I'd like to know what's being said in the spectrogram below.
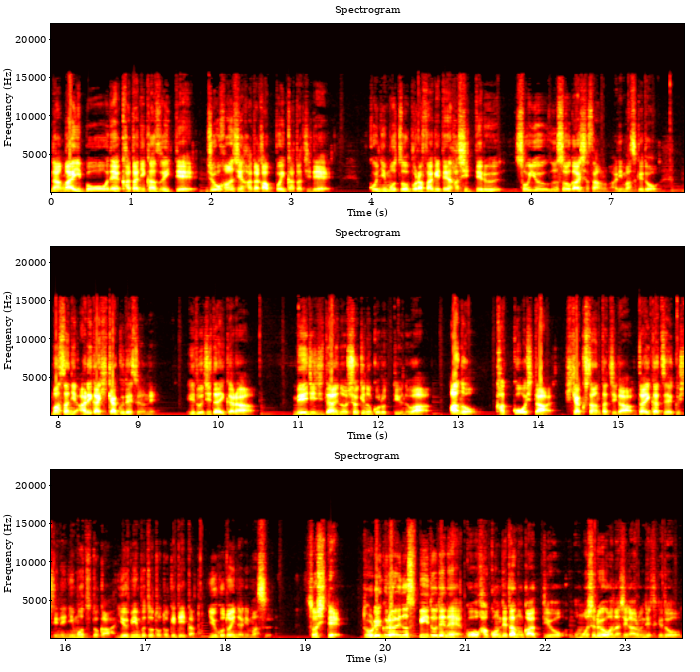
長い棒をね、肩にかづいて、上半身裸っぽい形で、こう荷物をぶら下げて走ってる、そういう運送会社さんありますけど、まさにあれが飛脚ですよね。江戸時代から明治時代の初期の頃っていうのは、あの格好をした飛脚さんたちが大活躍してね、荷物とか郵便物を届けていたということになります。そして、どれぐらいのスピードでね、こう運んでたのかっていう面白いお話があるんですけど、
